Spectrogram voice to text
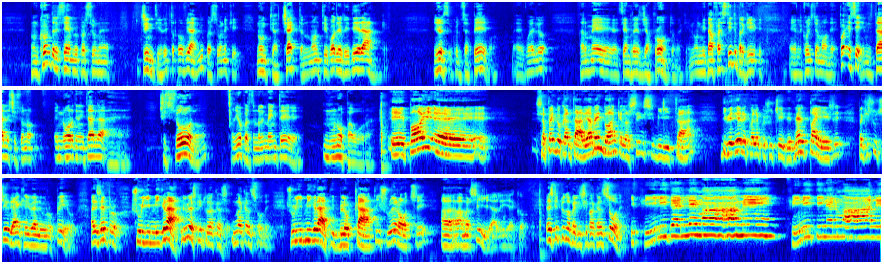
non incontri sempre persone gentili, trovi anche persone che non ti accettano, non ti vogliono vedere anche. Io se- sapevo, eh, quello per me sembra già pronto, perché non mi dà fastidio perché eh, le cose del mondo. Poi eh, sì, in Italia ci sono, in ordine in Italia eh, ci sono, io personalmente non ho paura. E poi, eh, sapendo cantare, avendo anche la sensibilità di vedere quello che succede nel paese, perché succede anche a livello europeo. Ad esempio, sugli immigrati, lui ha scritto una, cas- una canzone sugli immigrati bloccati sulle rocce a, a Marsiglia, lì, ecco. E ha scritto una bellissima canzone. I figli delle mamme, finiti nel male,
